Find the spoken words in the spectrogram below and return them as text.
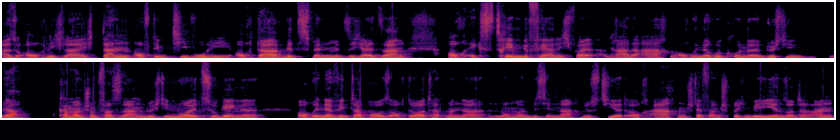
Also auch nicht leicht. Dann auf dem Tivoli, auch da wird Sven mit Sicherheit sagen, auch extrem gefährlich, weil gerade Aachen auch in der Rückrunde durch die, ja, kann man schon fast sagen, durch die Neuzugänge, auch in der Winterpause, auch dort hat man noch mal ein bisschen nachjustiert. Auch Aachen, Stefan, sprechen wir jeden Sonntag an,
